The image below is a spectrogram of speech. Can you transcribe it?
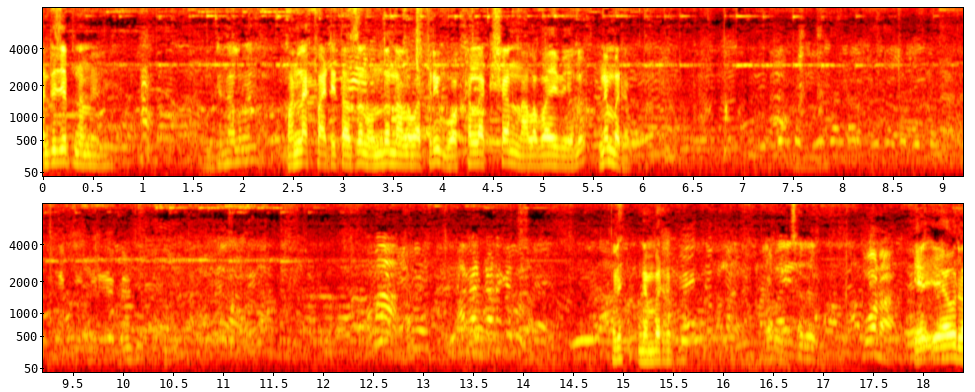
ఎంత చెప్పినా మేము వన్ ల్యాక్ ఫార్టీ థౌసండ్ వంద నలభై త్రీ ఒక లక్ష నలభై వేలు. నెంబర్ చెప్పు. నెంబర్ చెప్పు. ఎవరు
